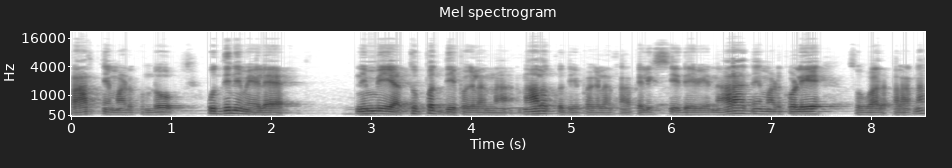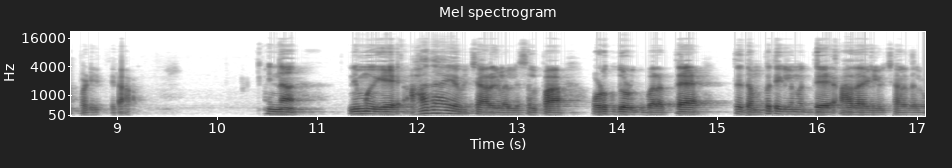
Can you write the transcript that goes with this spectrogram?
ಪ್ರಾರ್ಥನೆ ಮಾಡಿಕೊಂಡು ಉದ್ದಿನ ಮೇಲೆ ನಿಂಬೆಯ ತುಪ್ಪದ ದೀಪಗಳನ್ನು, ನಾಲ್ಕು ದೀಪಗಳನ್ನು ಬೆಳಗಿಸಿ ದೇವಿಯನ್ನು ಆರಾಧನೆ ಮಾಡ್ಕೊಳ್ಳಿ ಶುಭವಾದ ಫಲನ ಪಡೀತೀರಾ? ಇನ್ನು ನಿಮಗೆ ಆದಾಯ ವಿಚಾರಗಳಲ್ಲಿ ಸ್ವಲ್ಪ ಒಡಕು ಬರುತ್ತೆ, ಮತ್ತು ದಂಪತಿಗಳ ಮಧ್ಯೆ ಆದಾಯಗಳ ವಿಚಾರದಲ್ಲಿ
